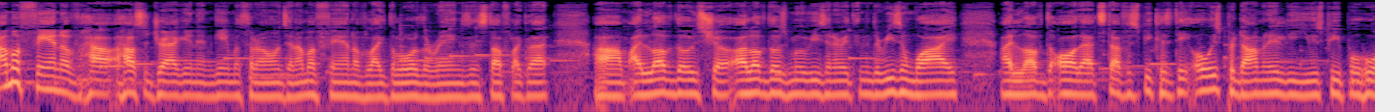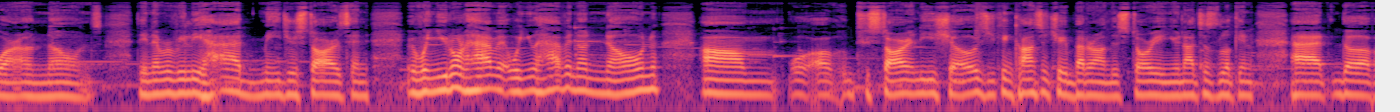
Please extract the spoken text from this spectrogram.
I'm a fan of House of Dragon and Game of Thrones, and I'm a fan of like the Lord of the Rings and stuff like that. Um, I love those show, I love those movies and everything. And the reason why I loved all that stuff is because they always predominantly use people who are unknowns. They never really had major stars, and when you don't have it, when you have an unknown um, uh, to star in these shows, you can concentrate better on the story, and you're not just looking at the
